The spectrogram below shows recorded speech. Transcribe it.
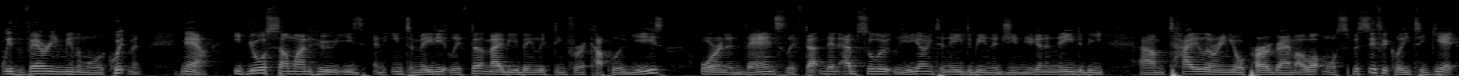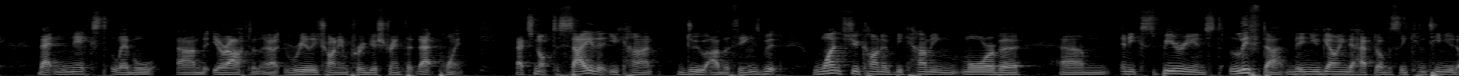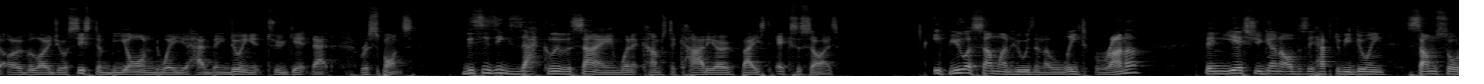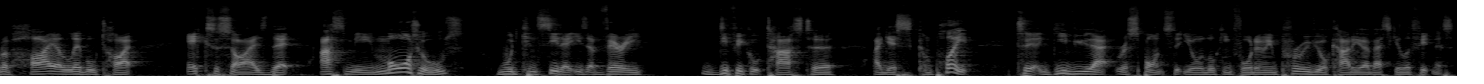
with very minimal equipment. Now, if you're someone who is an intermediate lifter, maybe you've been lifting for a couple of years, or an advanced lifter, then absolutely you're going to need to be in the gym. You're going to need to be um, tailoring your program a lot more specifically to get that next level um, that you're after, uh, really trying to improve your strength at that point. That's not to say that you can't do other things, but once you're kind of becoming more of a um, an experienced lifter, then you're going to have to obviously continue to overload your system beyond where you have been doing it to get that response. This is exactly the same when it comes to cardio based exercise. If you are someone who is an elite runner, then yes, you're going to obviously have to be doing some sort of higher level type exercise that us mere mortals would consider is a very difficult task to, I guess, complete to give you that response that you're looking for to improve your cardiovascular fitness.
